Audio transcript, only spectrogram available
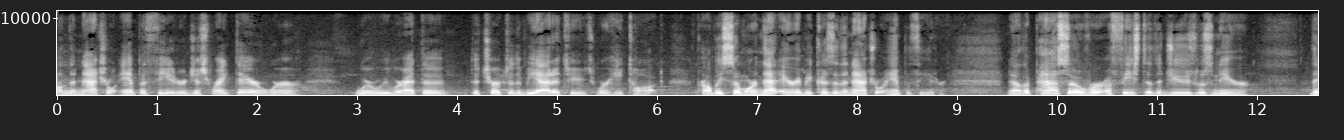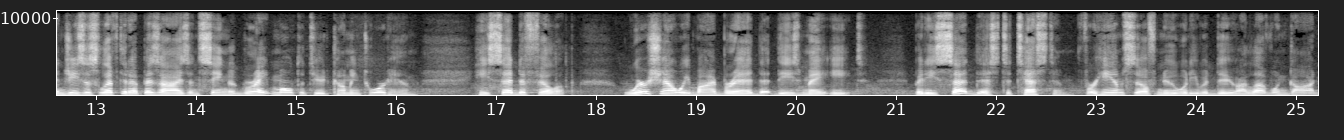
on the natural amphitheater just right there where where we were at the, the Church of the Beatitudes, where he taught. Probably somewhere in that area because of the natural amphitheater. Now the Passover, a feast of the Jews, was near. Then Jesus lifted up his eyes and seeing a great multitude coming toward him, he said to Philip, Where shall we buy bread that these may eat? But he said this to test him, for he himself knew what he would do. I love when God,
